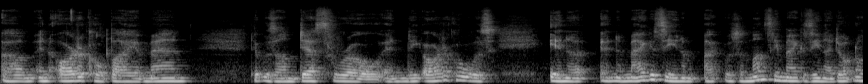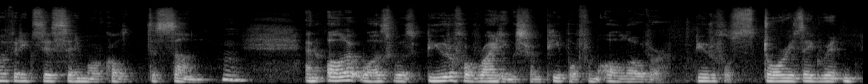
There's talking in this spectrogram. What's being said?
um, an article by a man that was on death row, and the article was in a in a magazine. uh, It was a monthly magazine. I don't know if it exists anymore, called The Sun. And all it was was beautiful writings from people from all over, beautiful stories they'd written.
